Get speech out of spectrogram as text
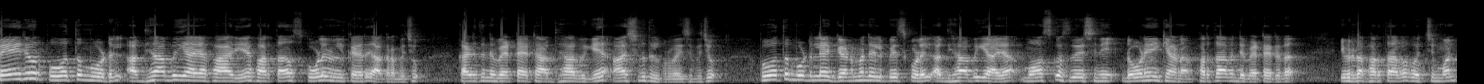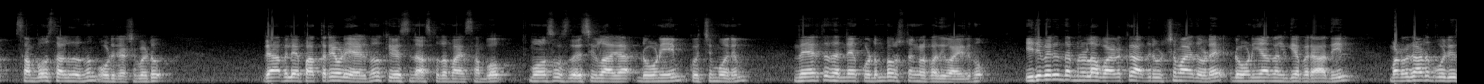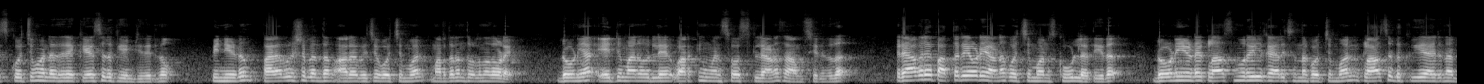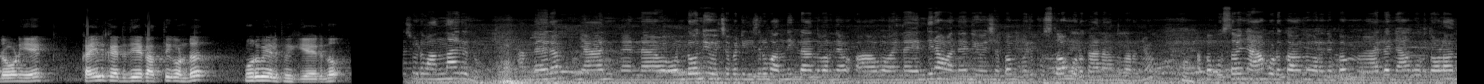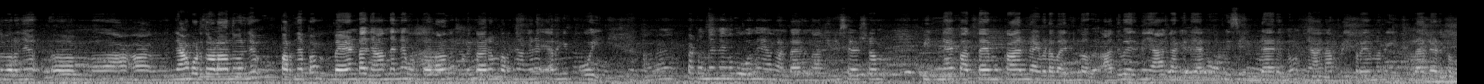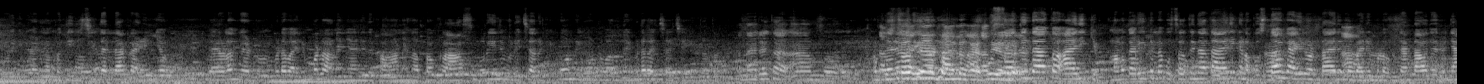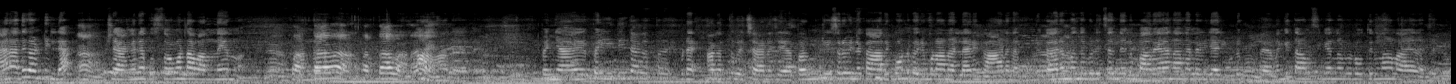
പേരൂർ പൂവത്തുംമൂട്ടിൽ അധ്യാപികയായ ഭാര്യയെ ഭർത്താവ് സ്കൂളിനുള്ളിൽ കയറി ആക്രമിച്ചു. കഴുത്തിന് വെട്ടേറ്റ അധ്യാപികയെ ആശുപത്രിയിൽ പ്രവേശിപ്പിച്ചു. പൂവത്തുംമൂട്ടിലെ ഗവൺമെന്റ് എൽ പി സ്കൂളിൽ അധ്യാപികയായ മോസ്കോ സ്വദേശിനി ഡോണിയയ്ക്കാണ് ഭർത്താവിന്റെ വെട്ടേറ്റത് ഇവരുടെ ഭർത്താവ് കൊച്ചുമോൻ സംഭവ സ്ഥലത്ത് നിന്നും ഓടി രക്ഷപ്പെട്ടു. രാവിലെ പത്തരയോടെയായിരുന്നു കേസിനാസ്പദമായ സംഭവം. മോസ്കോ സ്വദേശികളായ ഡോണിയും കൊച്ചുമോനും നേരത്തെ തന്നെ കുടുംബ പ്രശ്നങ്ങൾ പതിവായിരുന്നു. ഇരുവരും തമ്മിലുള്ള വഴക്ക് അതിരൂക്ഷമായതോടെ ഡോണിയ നൽകിയ പരാതിയിൽ മണർകാട് പോലീസ് കൊച്ചുമോനെതിരെ കേസെടുക്കുകയും ചെയ്തിരുന്നു. പിന്നീടും പരപുരുഷ ബന്ധം ആരോപിച്ച് കൊച്ചുമോൻ മർദ്ദനം തുടർന്നതോടെ ഡോണിയ ഏറ്റുമാനൂരിലെ വർക്കിംഗ് മെൻസ് ഹോസ്റ്റലിലാണ് താമസിച്ചിരുന്നത്. രാവിലെ പത്തരയോടെയാണ് കൊച്ചുമോൻ സ്കൂളിലെത്തിയത്. ഡോണിയുടെ ക്ലാസ് മുറിയിൽ കയറി ചെന്ന കൊച്ചുമോൻ ക്ലാസ് എടുക്കുകയായിരുന്ന ഡോണിയെ കയ്യിൽ കരുതിയ കത്തി കൊണ്ട് മുറിവേൽപ്പിക്കുകയായിരുന്നു. അന്നേരം ഞാൻ പിന്നെ ഉണ്ടോയെന്ന് ചോദിച്ചപ്പോൾ ടീച്ചർ വന്നില്ല എന്ന് പറഞ്ഞു പിന്നെ എന്തിനാ വന്നതെന്ന് ചോദിച്ചപ്പം ഒരു പുസ്തകം കൊടുക്കാനാന്ന് പറഞ്ഞു. അപ്പോൾ പുസ്തകം ഞാൻ കൊടുക്കാമെന്ന് പറഞ്ഞപ്പം അല്ല ഞാൻ കൊടുത്തോളാം എന്ന് പറഞ്ഞ് ഞാൻ കൊടുത്തോളാം എന്ന് പറഞ്ഞ് പറഞ്ഞപ്പം വേണ്ട ഞാൻ തന്നെ കൊടുത്തോളാം എന്ന് പുള്ളിക്കാരൻ പറഞ്ഞ് അങ്ങനെ ഇറങ്ങിപ്പോയി. പെട്ടെന്ന് തന്നെ അങ്ങ് പോകുന്നത് ഞാൻ കണ്ടായിരുന്നു. അതിനുശേഷം പിന്നെ പത്തേ മുക്കാലിനാണ് ഇവിടെ വരുന്നത്. അത് വരുന്ന ഞാൻ കണ്ടില്ല ഞാൻ ഓഫീസിൽ ഉണ്ടായിരുന്നു ഞാൻ ആ പ്രീ പ്രൈമറി പിള്ളേരുടെ അടുത്ത് പോയിരിക്കുമായിരുന്നു അപ്പോൾ തിരിച്ച് ഇതെല്ലാം കഴിഞ്ഞു വേളം കേട്ടു. ഇവിടെ വരുമ്പോഴാണ് ഞാനിത് കാണുന്നത്. അപ്പം ക്ലാസ് മുറിയിൽ നിന്ന് വിളിച്ചിറക്കിക്കൊണ്ട് ഇങ്ങോട്ട് വന്ന് ഇവിടെ വെച്ചാണ് ചെയ്തത്. പുസ്തകത്തിന്റെ അകത്ത് ആയിരിക്കും നമുക്കറിയത്തില്ല പുസ്തകത്തിന്റെ അകത്ത് ആയിരിക്കണം പുസ്തകം കയ്യിലുണ്ടായിരുന്നു വരുമ്പോഴും. രണ്ടാമത് വരും. ഞാൻ അത് കണ്ടില്ല പക്ഷെ അങ്ങനെ പുസ്തകം കൊണ്ടാണ് വന്നേന്ന്. ഭർത്താവാണ് അതെ അതെ. ഇപ്പം ഞാൻ ഇപ്പം ഇതിന്റെ അകത്ത് ഇവിടെ അകത്ത് വെച്ചാണ് ചെയ്യുക. അപ്പം ടീച്ചർ പിന്നെ കാറിക്കൊണ്ട് വരുമ്പോഴാണ് എല്ലാവരും കാണുന്നത്. പുള്ളിക്കാരൻ വന്ന് വിളിച്ച് എന്തെങ്കിലും പറയാനാന്നല്ല വിചാരിക്കും. ഇവിടെ വേണമെങ്കിൽ താമസിക്കാൻ നമ്മുടെ ഒത്തിരി നാളായതല്ലോ.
